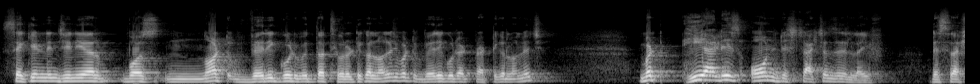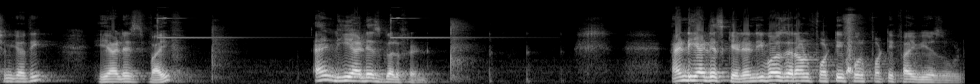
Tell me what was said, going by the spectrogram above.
Second engineer was not very good with the theoretical knowledge but very good at practical knowledge. But he had his own distractions in life. Distraction kya thi? He had his wife and he had his girlfriend. and he had his kid and he was around 44 45 years old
